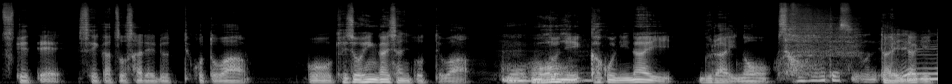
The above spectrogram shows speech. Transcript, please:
つけて生活をされるってことはこう化粧品会社にとってはもう本当に過去にないぐらいのそうですよね。大打撃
